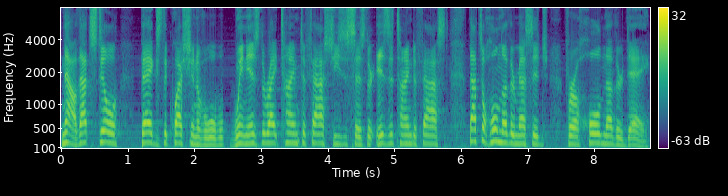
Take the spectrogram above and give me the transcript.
Now, that still begs the question of well, when is the right time to fast? Jesus says there is a time to fast. That's a whole nother message for a whole nother day.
